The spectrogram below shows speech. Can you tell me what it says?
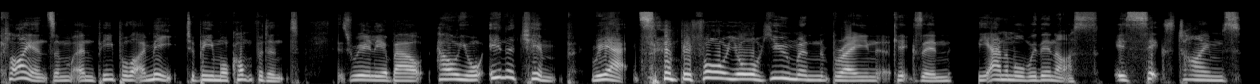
clients and, and people that I meet to be more confident. It's really about how your inner chimp reacts before your human brain kicks in. The animal within us is six times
